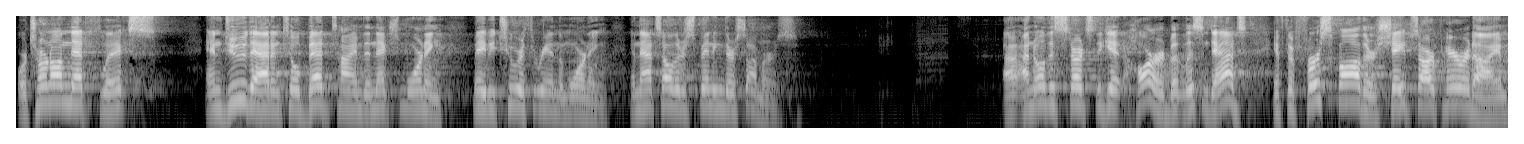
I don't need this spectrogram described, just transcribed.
or turn on Netflix, and do that until bedtime the next morning, maybe two or three in the morning. And that's how they're spending their summers. I know this starts to get hard, but listen, dads, if the first father shapes our paradigm,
